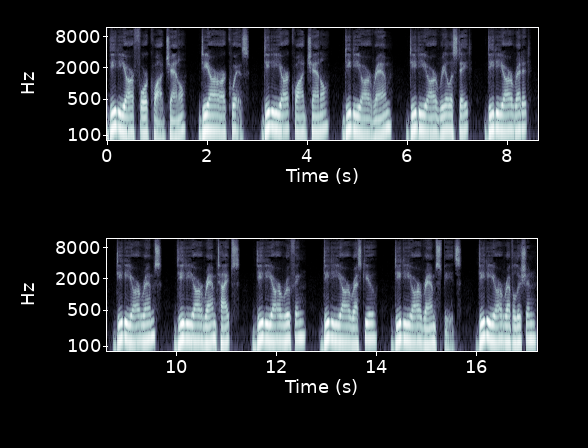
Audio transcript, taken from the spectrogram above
DDR4 Quad Channel, DRR Quiz, DDR Quad Channel, DDR RAM, DDR Real Estate, DDR Reddit, DDR REMS, DDR RAM Types, DDR Roofing, DDR Rescue, DDR RAM Speeds, DDR Revolution,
